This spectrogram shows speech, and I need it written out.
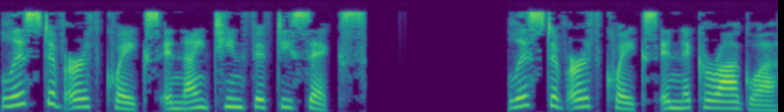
List of earthquakes in 1956 List of earthquakes in Nicaragua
